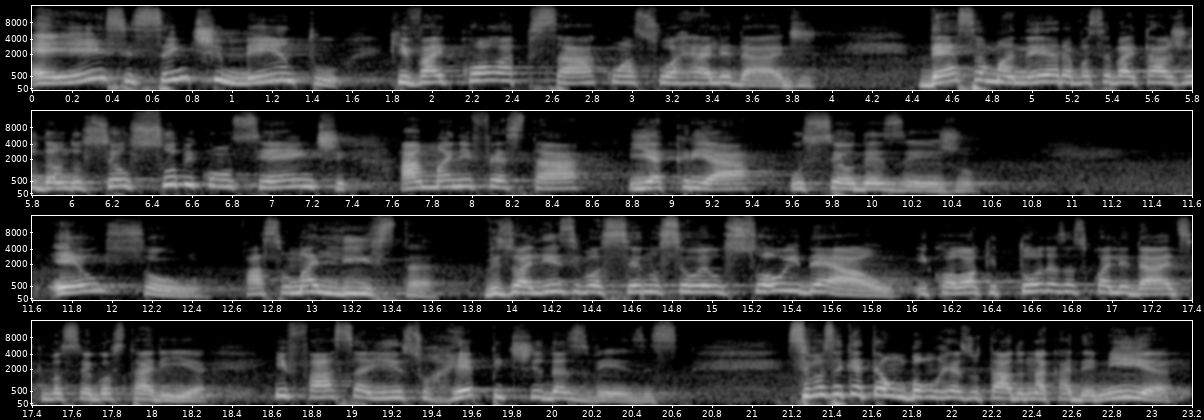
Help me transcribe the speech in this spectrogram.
É esse sentimento que vai colapsar com a sua realidade. Dessa maneira, você vai estar ajudando o seu subconsciente a manifestar e a criar o seu desejo. Eu sou. Faça uma lista. Visualize você no seu eu sou ideal e coloque todas as qualidades que você gostaria. E faça isso repetidas vezes. Se você quer ter um bom resultado na academia,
